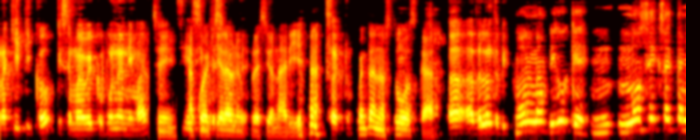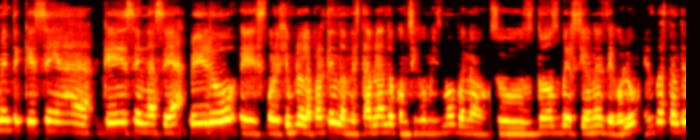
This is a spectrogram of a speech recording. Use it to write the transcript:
raquítico que se mueve como un animal. Sí, a cualquiera lo impresionaría. Exacto. Cuéntanos tú, Oscar. Ah, adelante, No, no, digo que no sé exactamente qué sea, qué escena sea, pero es, por ejemplo, la parte en donde está hablando consigo mismo, bueno, sus dos versiones de Gollum es bastante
